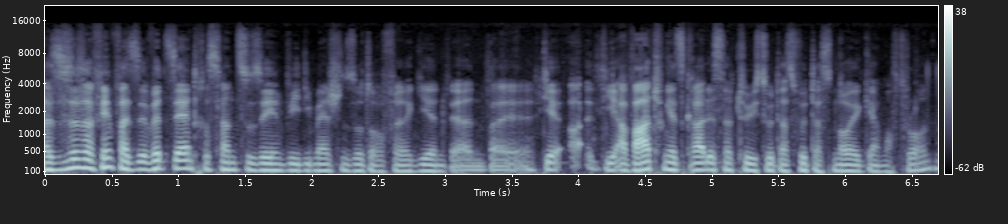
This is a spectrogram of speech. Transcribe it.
Also es ist auf jeden Fall, wird sehr interessant zu sehen, wie die Menschen so darauf reagieren werden, weil die, die Erwartung jetzt gerade ist natürlich so, das wird das neue Game of Thrones.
